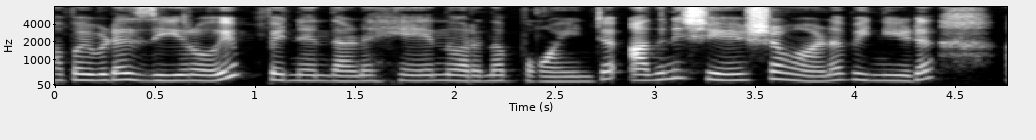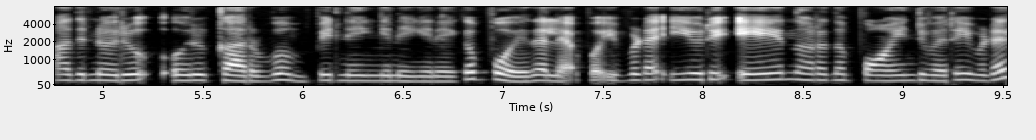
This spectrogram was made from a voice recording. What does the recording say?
അപ്പോൾ ഇവിടെ സീറോയും പിന്നെ എന്താണ് ഹേ എന്ന് പറയുന്ന പോയിൻറ്റ് അതിന് ശേഷമാണ് പിന്നീട് അതിനൊരു ഒരു കർവും പിന്നെ ഇങ്ങനെ ഇങ്ങനെയൊക്കെ പോയതല്ലേ അപ്പോൾ ഇവിടെ ഈ ഒരു എ എന്ന് പറയുന്ന പോയിന്റ് വരെ ഇവിടെ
